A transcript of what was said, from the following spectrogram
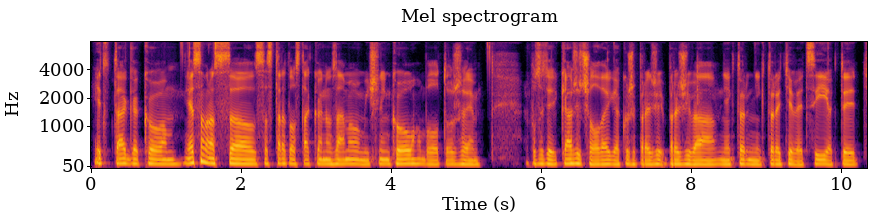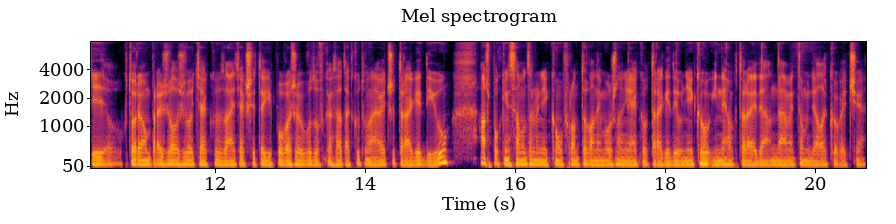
Je to tak, ako... Ja som raz sa stretol s takou jednou zaujímavou myšlienkou. Bolo to, že v podstate každý človek akože preži, prežíva niektoré, niektoré tie veci, a tie, tie, ktoré on prežil v živote ako najťažšie, tak ich považuje v vodovkách za takú tú najväčšiu tragédiu, až pokým samozrejme nie konfrontovaný možno nejakou tragédiou niekoho iného, ktorá je dáme tomu ďaleko väčšia.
